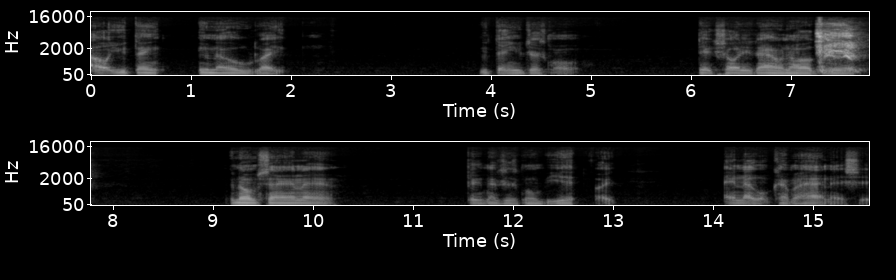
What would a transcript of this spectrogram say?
oh, you think, you know, like you think you just gonna dick shorty down all good. You know what I'm saying? And think that's just gonna be it. Like ain't not gonna come behind that shit.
